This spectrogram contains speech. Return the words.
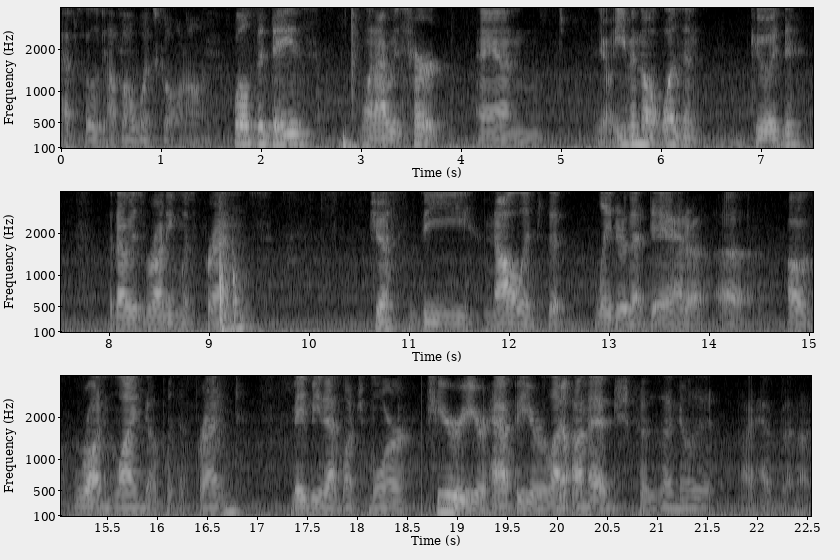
Absolutely. about what's going on. Well, the days when I was hurt, and you know, even though it wasn't good that I was running with friends, just the knowledge that later that day I had a, a, a run lined up with a friend made me that much more cheery or happy or less Yeah. on edge because I know that I have been on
